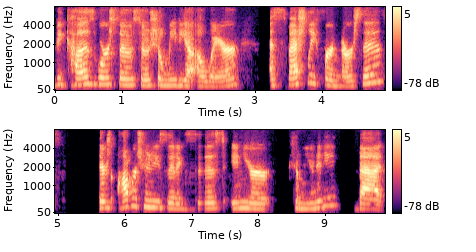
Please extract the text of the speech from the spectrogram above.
because we're so social media aware especially for nurses there's opportunities that exist in your community that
